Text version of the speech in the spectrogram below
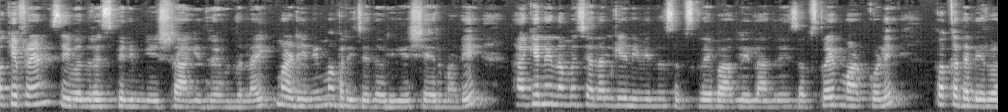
ಓಕೆ ಫ್ರೆಂಡ್ಸ್ ಈ ಒಂದು ರೆಸಿಪಿ ನಿಮಗೆ ಇಷ್ಟ ಆಗಿದ್ರೆ ಒಂದು ಲೈಕ್ ಮಾಡಿ, ನಿಮ್ಮ ಪರಿಚಯದವರಿಗೆ ಶೇರ್ ಮಾಡಿ. ಹಾಗೆಯೇ ನಮ್ಮ ಚಾನಲ್ಗೆ ನೀವಿನ್ನೂ ಸಬ್ಸ್ಕ್ರೈಬ್ ಆಗಲಿಲ್ಲ ಅಂದರೆ ಸಬ್ಸ್ಕ್ರೈಬ್ ಮಾಡ್ಕೊಳ್ಳಿ. ಪಕ್ಕದಲ್ಲಿರುವ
